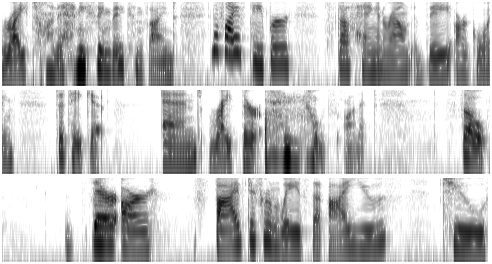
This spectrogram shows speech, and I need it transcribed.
write on anything they can find. And if I have paper stuff hanging around, they are going to take it and write their own notes on it. So there are five different ways that I use to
